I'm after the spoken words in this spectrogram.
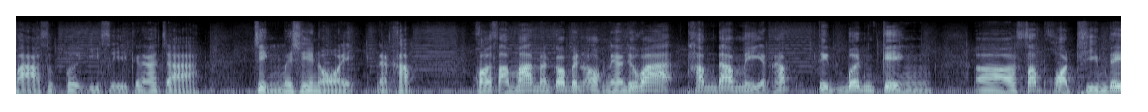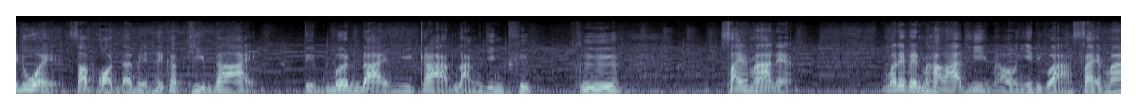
ฟาซูเปอร์ ECA ก็น่าจะเจ๋งไม่ใช่น้อยนะครับ ความสามารถมันก็เป็นออกแนวที่ว่าทำดาเมจครับ ติดเบิ้ลเก่งซัพพอร์ตทีมได้ด้วยซัพพอร์ตดาเมจให้กับทีมได้ ติดเบิ้ลได้มีการหลังยิงถึก คือใส่มาเนี่ย ไม่ได้เป็นภาระทีมเอาอย่างนี้ดีกว่า ใส่มา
